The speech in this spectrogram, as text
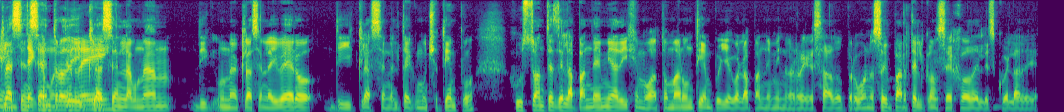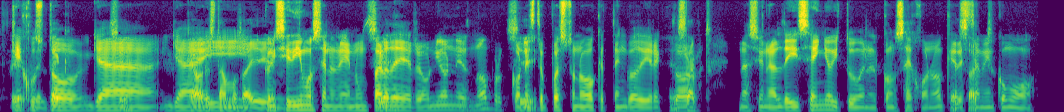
clase en centro, di clase en la UNAM, di una clase en la Ibero, di clase en el TEC mucho tiempo. Justo antes de la pandemia dije me voy a tomar un tiempo y llegó la pandemia y no he regresado. Pero bueno, soy parte del consejo de la escuela de. que justo ya, ya estamos ahí coincidimos en, un par de reuniones, ¿no? Porque con este puesto nuevo que tengo de director nacional de diseño y tú en el consejo, ¿no? Que eres también como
